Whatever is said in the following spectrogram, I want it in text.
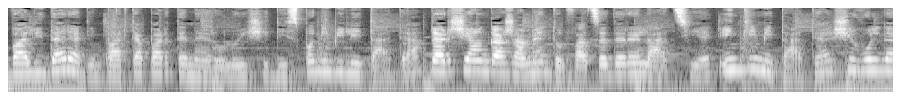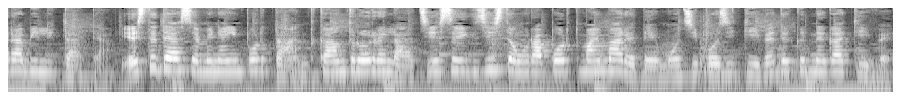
validarea din partea partenerului și disponibilitatea, dar și angajamentul față de relație, intimitatea și vulnerabilitatea. Este de asemenea important ca într-o relație să existe un raport mai mare de emoții pozitive decât negative.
